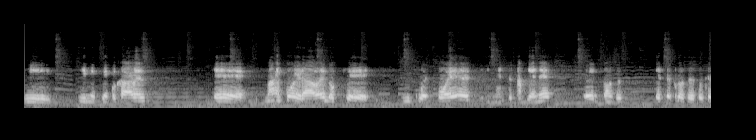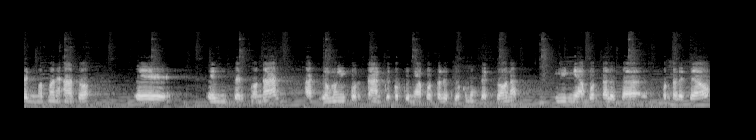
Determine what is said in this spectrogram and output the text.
y, me siento cada vez eh, más empoderado de lo que mi cuerpo es y mi mente también es. Entonces, este proceso que venimos manejando eh, en personal ha sido muy importante porque me ha fortalecido como persona y me ha fortalecido,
